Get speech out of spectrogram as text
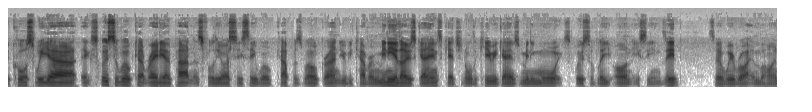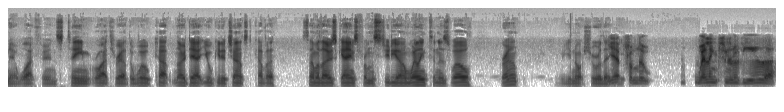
Of course, we are exclusive World Cup radio partners for the ICC World Cup as well. Grant, you'll be covering many of those games, catching all the Kiwi games many more exclusively on SENZ. So we're right in behind our White Ferns team right throughout the World Cup. No doubt you'll get a chance to cover some of those games from the studio in Wellington as well. Grant, you're not sure of that Yep, yet? from the Wellington Riviera.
